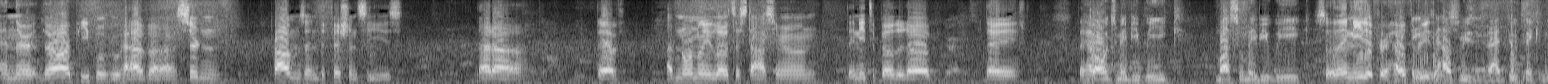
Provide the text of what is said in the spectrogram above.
and there there are people who have uh, certain problems and deficiencies that uh, they have abnormally low testosterone. They need to build it up. They they have bones may be weak, muscle may be weak. so they need it for health I think- reasons. Health reasons, and I do think in,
